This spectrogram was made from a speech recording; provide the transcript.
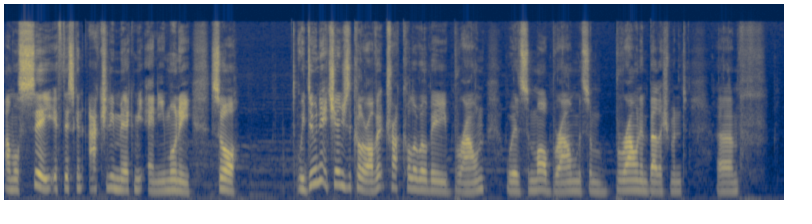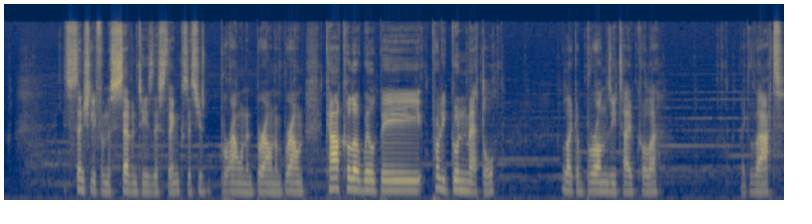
And we'll see if this can actually make me any money. So, we do need to change the colour of it. Track colour will be brown with some more brown with some brown embellishment. Um, It's essentially from the 70s, this thing, because it's just brown and brown and brown. Car colour will be probably gunmetal. Like a bronzy type colour. Like that.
